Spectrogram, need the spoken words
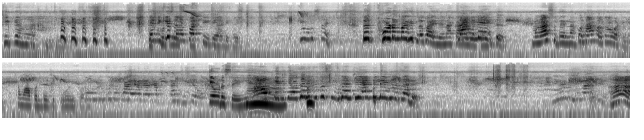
ठीक आहे हा, ठीक आहे. त्यांनी केसाला पट्टी ती अंडी खायची. तर फोडून बघितलं पाहिजे ना काय मग असू दे ना. पण आम्हाला वाटणार? थांब आपण त्याची पोळी करू. केवढंच आहे. हे? किती दिवस झाले? दिवस झाले? हा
